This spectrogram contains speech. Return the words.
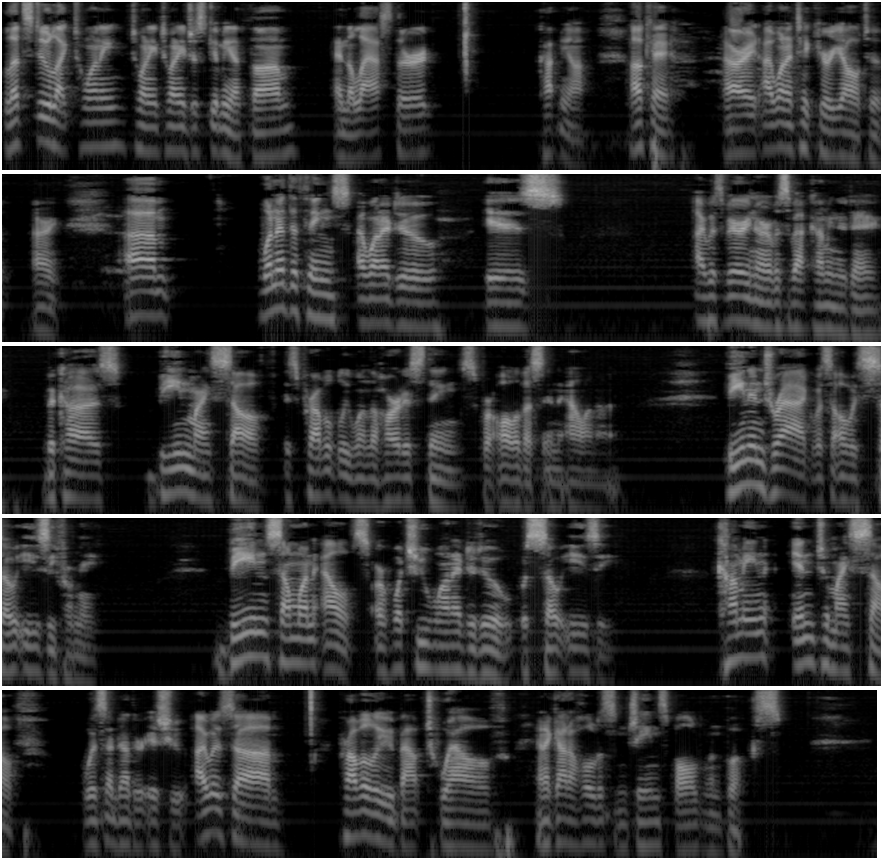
Let's do like 20, 20, 20. Just give me a thumb. And the last third, cut me off. Okay. All right. I want to take care of y'all too. All right. Um, one of the things I want to do is I was very nervous about coming today because being myself is probably one of the hardest things for all of us in Al Anon. Being in drag was always so easy for me being someone else or what you wanted to do was so easy. Coming into myself was another issue. I was um, probably about 12 and I got a hold of some James Baldwin books.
